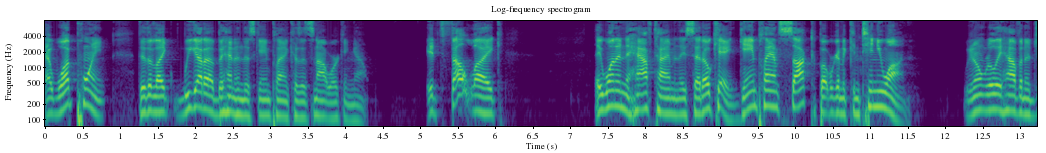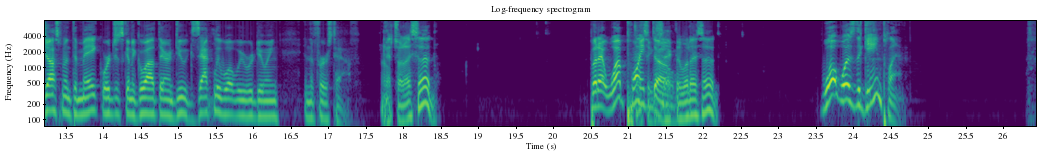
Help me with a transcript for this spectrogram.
At what point did they like, we got to abandon this game plan because it's not working out? It felt like they went into halftime and they said, okay, game plan sucked, but we're going to continue on. We don't really have an adjustment to make. We're just going to go out there and do exactly what we were doing in the first half. That's what I said. But at what point, though? That's exactly though? what I said. What was the game plan?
